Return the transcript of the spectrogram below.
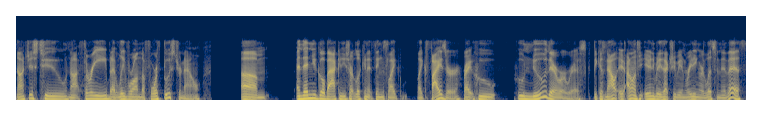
not just two not three but i believe we're on the fourth booster now. Um and then you go back and you start looking at things like like pfizer right who who knew there were risks because now I don't know if anybody's actually been reading or listening to this,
